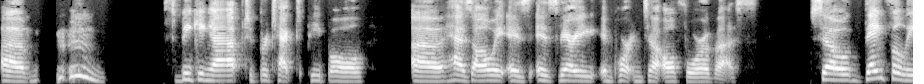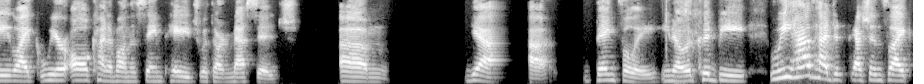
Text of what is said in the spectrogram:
um, speaking up to protect people uh, has always is is very important to all four of us. So thankfully like we're all kind of on the same page with our message. Um, yeah thankfully you know it could be we have had discussions like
